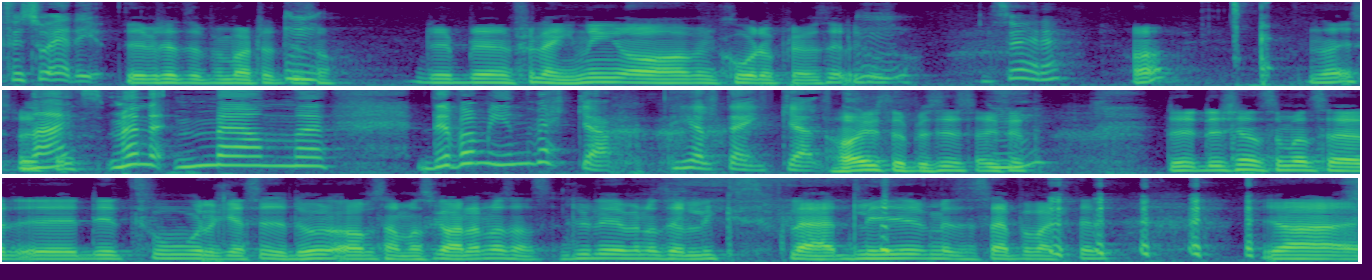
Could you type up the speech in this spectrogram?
för så är det ju. Det är väl helt uppenbart att det är så. Det blir en förlängning av en cool upplevelse. Liksom så. Så är det. Ja. Nice, nice. Nice, men, men eh, det var min vecka helt enkelt. Ja, just det, precis. Just Mm. det. Det, känns som att så här, eh, det är två olika sidor av samma skala någonstans. Du lever något så lyxflärdliv med så här på vakter. Jag,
